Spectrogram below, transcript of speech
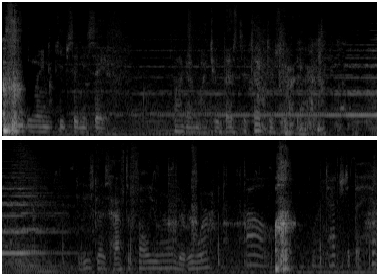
What are you doing to keep Sydney safe? I got my two best detectives out here. Do these guys have to follow you around everywhere? Oh, we're attached at the hip.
